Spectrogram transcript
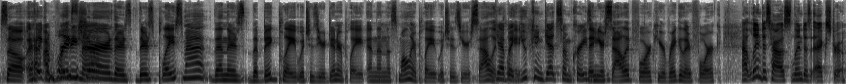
So like I'm pretty sure there's there's placemat, then there's the big plate, which is your dinner plate, and then the smaller plate, which is your salad. Yeah, plate. but you can get some crazy. then your salad fork, your regular fork. at Linda's house. Linda's extra,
